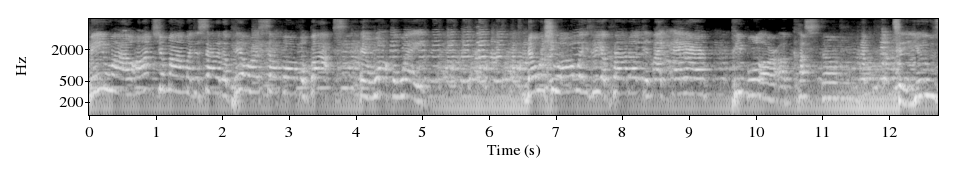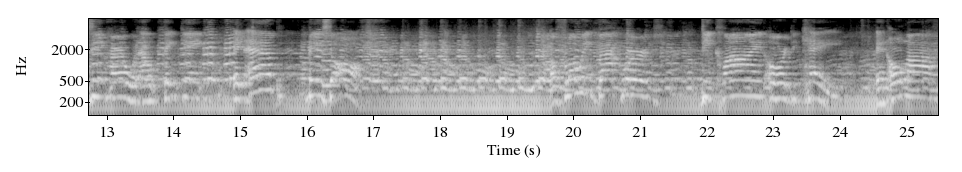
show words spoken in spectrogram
Meanwhile, Aunt Jemima decided to peel herself off a box and walk away. Knowing she will always be a product and like air, people are accustomed to using her without thinking. An ebb means the off. A flowing backward, decline or decay. And Ola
